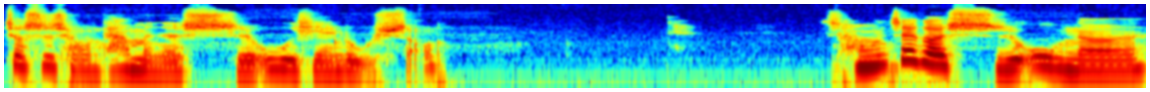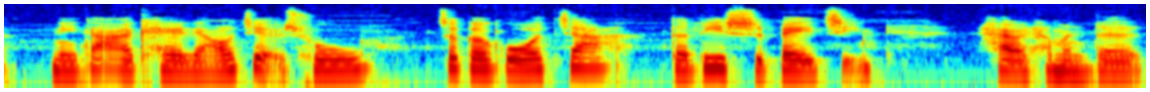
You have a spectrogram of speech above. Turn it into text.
就是从他们的食物先入手，从这个食物呢，你大概可以了解出这个国家的历史背景，还有他们的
